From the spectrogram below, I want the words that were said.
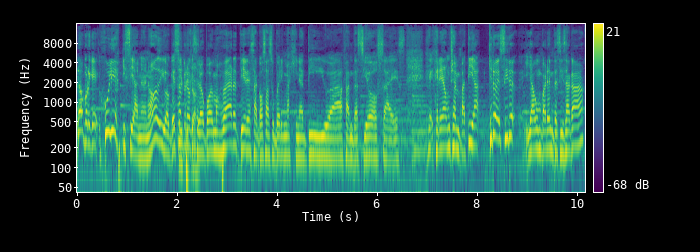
no, porque Juli es pisciana, ¿no? Digo que eso Típica. creo que se lo podemos ver, tiene esa cosa súper imaginativa, fantasiosa, es, ge- genera mucha empatía. Quiero decir, y hago un paréntesis acá,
